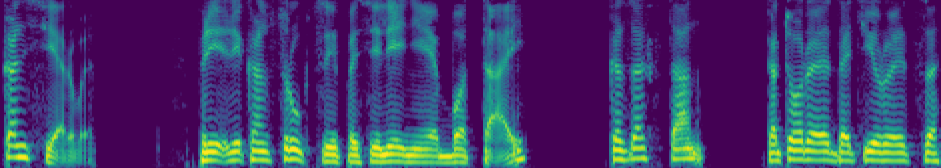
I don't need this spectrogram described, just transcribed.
консервы. При реконструкции поселения Ботай, Казахстан, которое датируется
